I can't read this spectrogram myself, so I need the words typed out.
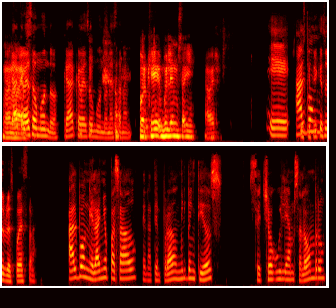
no, no. cada ahí cabeza sí. un mundo, cada cabeza un mundo, honestamente. ¿Por qué Williams ahí? A ver. Eh, Albon, Justifique su respuesta. Albon el año pasado, en la temporada 2022, se echó Williams al hombro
